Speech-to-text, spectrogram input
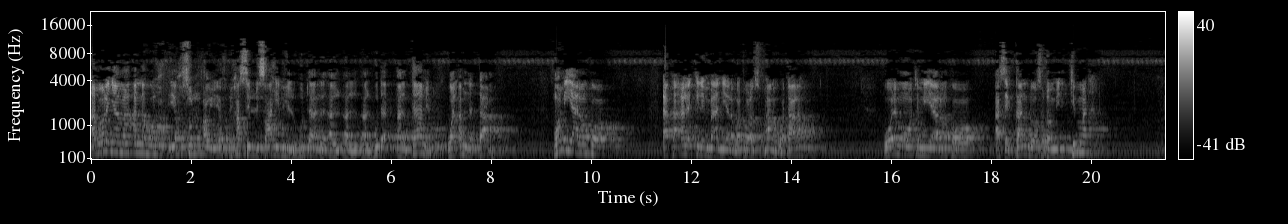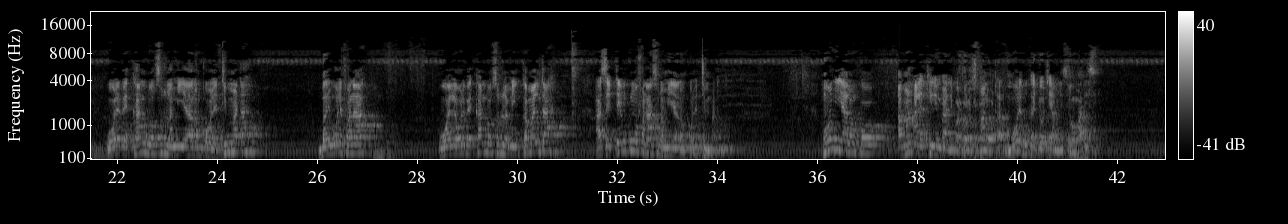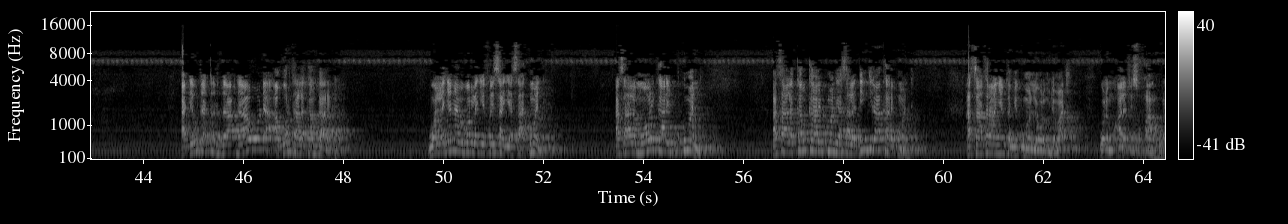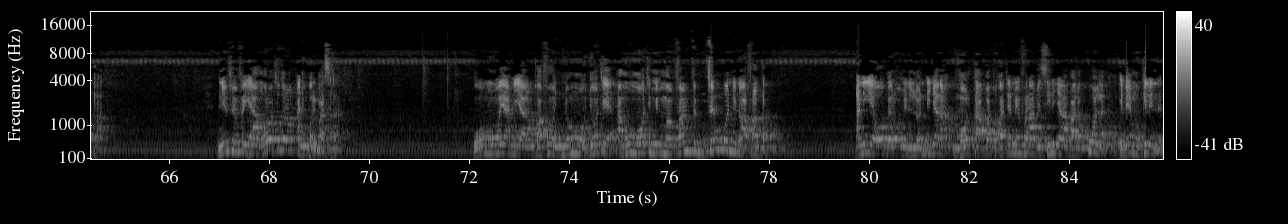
أبولا نعم أنه يحصل أو يحصل لصاحبه الهدى الهدى الكامل والأمن التام. مؤمن يالونكو أكا على كلمة يالا بطولة سبحانه وتعالى. wole mooti mi yalon ko ase kando soto min timmata wole ɓe kando soto la mi yalon ko wole timmata bari wole fana walla wole ɓe kalloo soto la min kamalta a se tenkuŋo fana soto miŋ ye ko le timmata. Moo miŋ ye ko a maŋ alla kilimbaandi bato subhanahu wa taala moo le buka jooteya min sewo maarisi a dewta daa a borta la kankaari ka. Walla jannaa borla bor jee fay saji a saa kumandi. A saa la moori kaari kumandi. a sala kankare kumandi a sala dinkira kare kumandi. A satara ñanta min kumaŋ la wo le mu jomaati wo le subhanahu wa taala nin fen fe ya a doron anin bori aniŋ wo moo mi a miŋ ko a fo ñommo jootee amu mooti min man fan fen faŋ bondi no a fanka. Ani yewo ɓero min londi jana mool ka a batu ate min fana ɓe siri ñana bala la kuwol la e i bee mu kiliŋ ne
